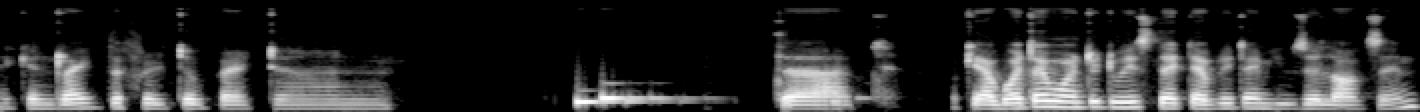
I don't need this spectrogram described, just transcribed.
I can write the filter pattern that okay what I want to do is that every time user logs in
